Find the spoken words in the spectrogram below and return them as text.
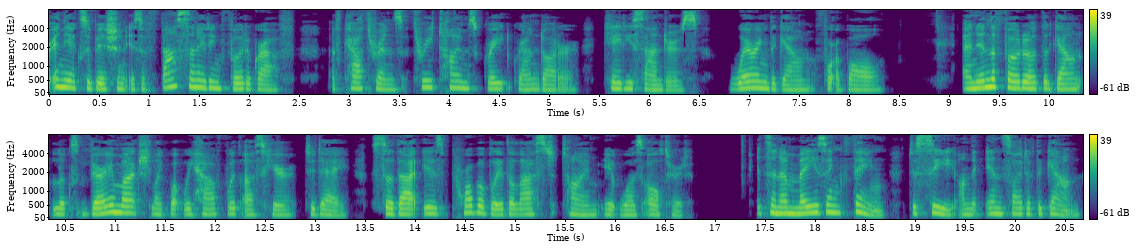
in the exhibition is a fascinating photograph of Catherine's three times great-granddaughter, Katie Sanders, wearing the gown for a ball. And in the photo, the gown looks very much like what we have with us here today, so that is probably the last time it was altered. It's an amazing thing to see on the inside of the gown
